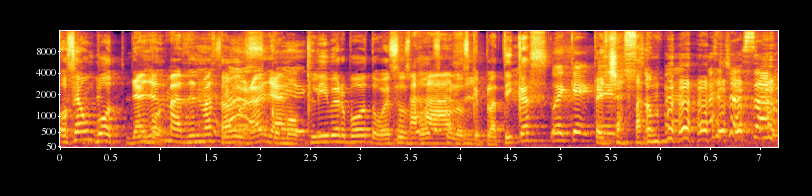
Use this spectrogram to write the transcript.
O sea, un bot. Ya, un ya bot. es más, es más ¿Sabes? seguro, ¿no? Ya. Como Cleaverbot o esos bots Ajá, con los sí. que platicas. Güey, que, que El Shazam. super- El Shazam.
